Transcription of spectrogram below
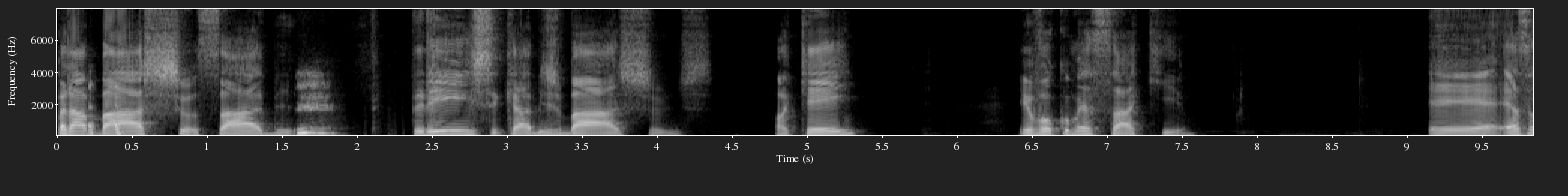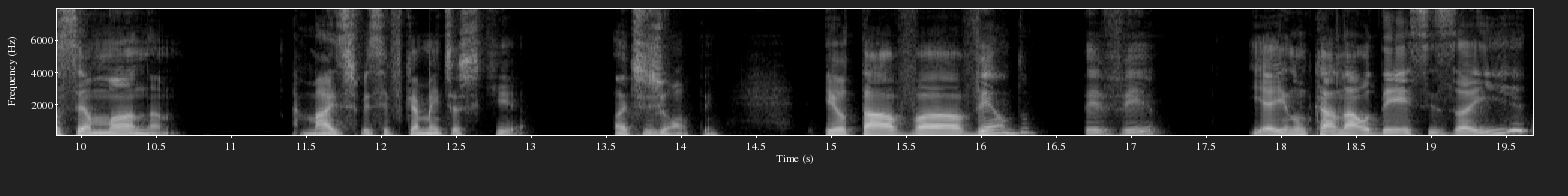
Para baixo, sabe? Triste, cabisbaixos. Ok? Eu vou começar aqui. É, essa semana, mais especificamente, acho que antes de ontem, eu estava vendo TV e aí num canal desses aí,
